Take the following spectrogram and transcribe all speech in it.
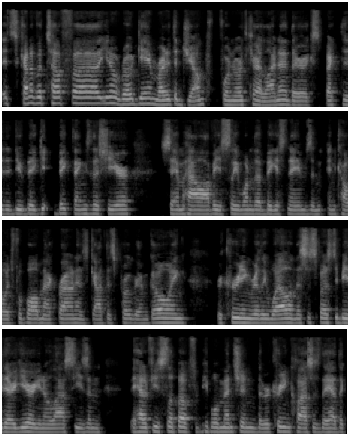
It's kind of a tough, uh, you know, road game right at the jump for North Carolina. They're expected to do big, big things this year. Sam Howell, obviously one of the biggest names in, in college football. Mack Brown has got this program going recruiting really well, and this is supposed to be their year. You know, last season they had a few slip ups. People mentioned the recruiting classes they had the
